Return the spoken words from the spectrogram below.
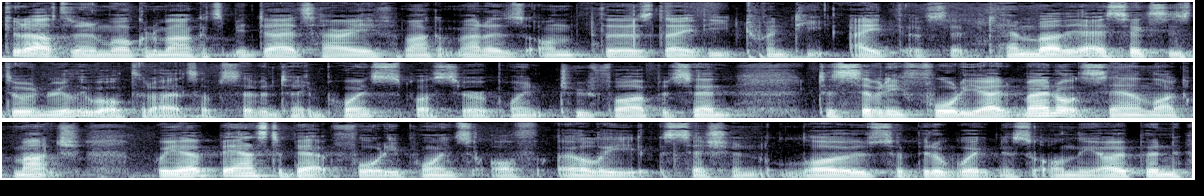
Good afternoon welcome to Markets Midday. It's Harry for Market Matters on Thursday, the 28th of September. The ASX is doing really well today. It's up 17 points, plus 0.25% to 70.48. It may not sound like much. We have bounced about 40 points off early session lows, so a bit of weakness on the open.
